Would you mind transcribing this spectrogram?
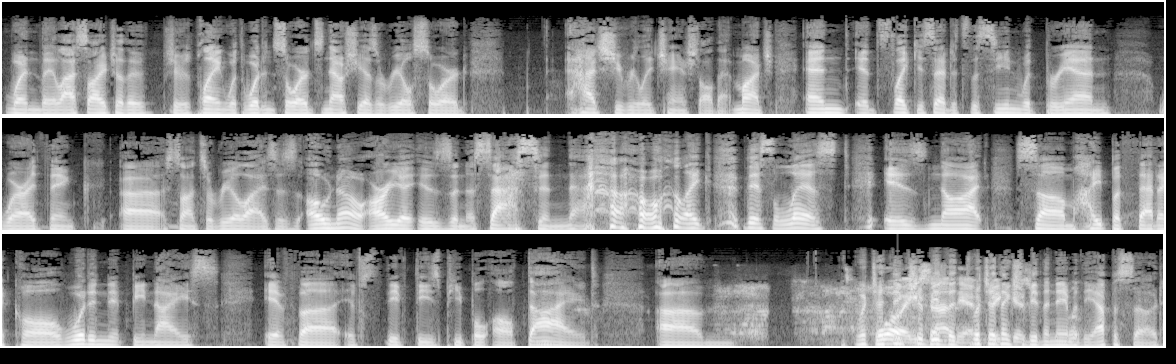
when they last saw each other, she was playing with wooden swords. Now she has a real sword. Has she really changed all that much? And it's like you said, it's the scene with Brienne where I think uh, Sansa realizes, oh no, Arya is an assassin now. like this list is not some hypothetical. Wouldn't it be nice if uh, if if these people all died? Um, which I Well, think should exactly, be the which I think should be the name of the episode.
